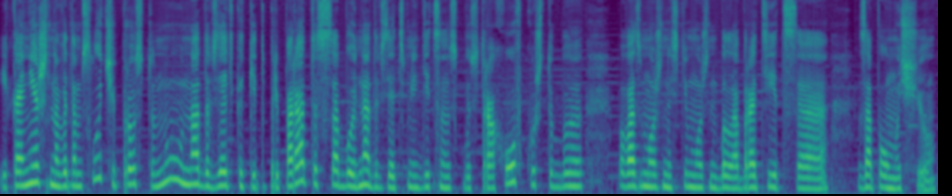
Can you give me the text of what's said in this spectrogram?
И, конечно, в этом случае просто, ну, надо взять какие-то препараты с собой, надо взять медицинскую страховку, чтобы по возможности можно было обратиться за помощью.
